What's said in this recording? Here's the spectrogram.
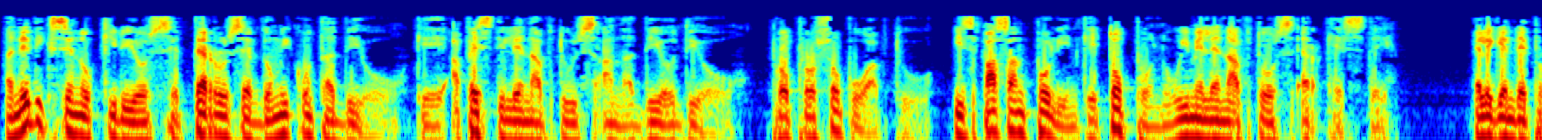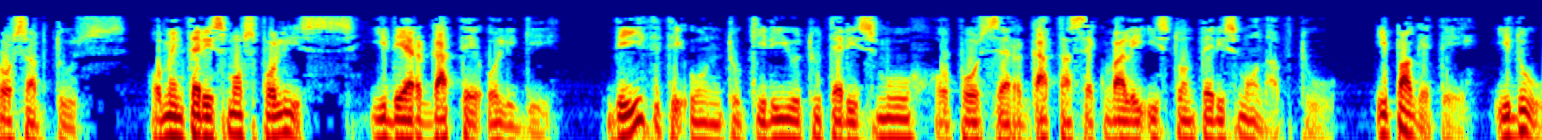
ανέδειξεν ο Κύριος ετέρους εβδομήκον τα δύο, και απέστειλεν αυτούς ανά δύο δύο, προ προσώπου αυτού, εις πάσαν πόλην και τόπον ου ημελεν αυτός έρχεστε. Έλεγεν δε προς αυτούς, ο μεντερισμός πολλής, ήδη εργάτε ολιγή. Διήθητε ουν του Κυρίου του τερισμού, όπως εργάτας εκβάλλει εις τον τερισμόν αυτού. Υπάγετε, idού,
